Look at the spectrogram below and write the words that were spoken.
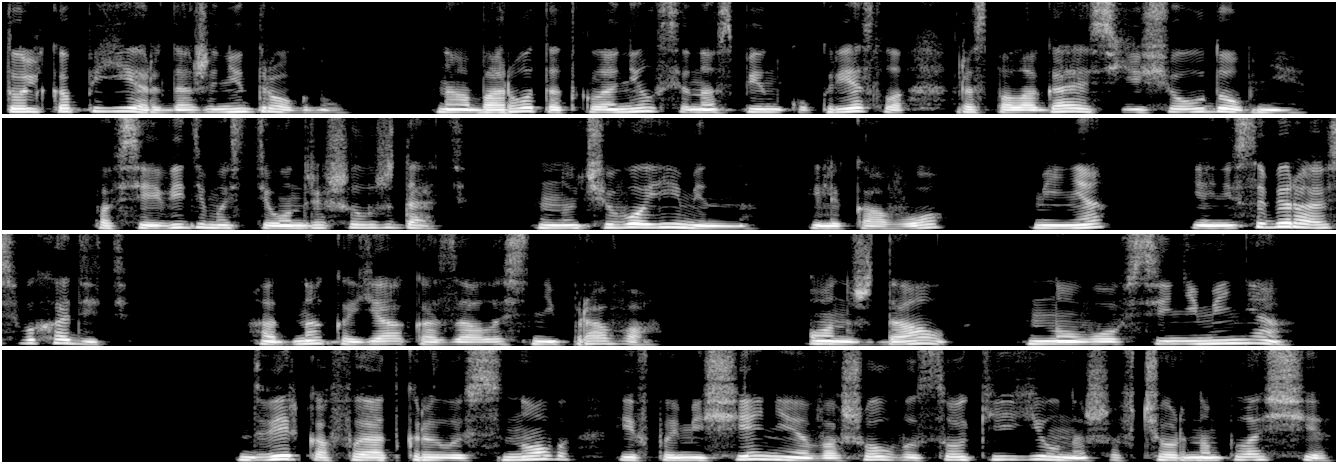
только Пьер даже не дрогнул. Наоборот, отклонился на спинку кресла, располагаясь еще удобнее. По всей видимости, он решил ждать. Ну чего именно? Или кого? Меня? Я не собираюсь выходить. Однако я оказалась не права. Он ждал, но вовсе не меня. Дверь кафе открылась снова, и в помещение вошел высокий юноша в черном плаще,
